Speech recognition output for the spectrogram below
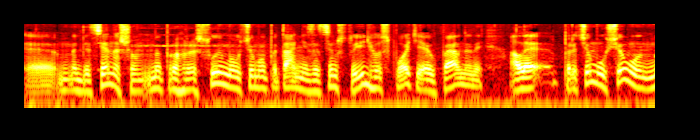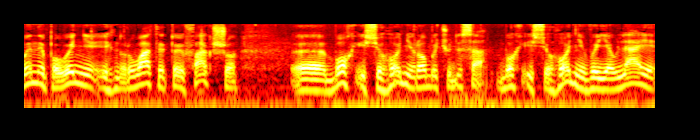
е, медицина, що ми прогресуємо у цьому питанні. За цим стоїть Господь, я впевнений. Але при цьому всьому ми не повинні ігнорувати той факт, що е, Бог і сьогодні робить чудеса. Бог і сьогодні виявляє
